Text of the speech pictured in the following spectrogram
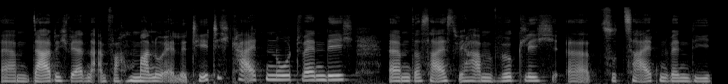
ähm, dadurch werden einfach manuelle Tätigkeiten notwendig. Ähm, das heißt, wir haben wirklich äh, zu Zeiten, wenn die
